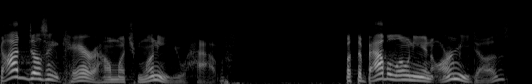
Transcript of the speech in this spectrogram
God doesn't care how much money you have but the Babylonian army does.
